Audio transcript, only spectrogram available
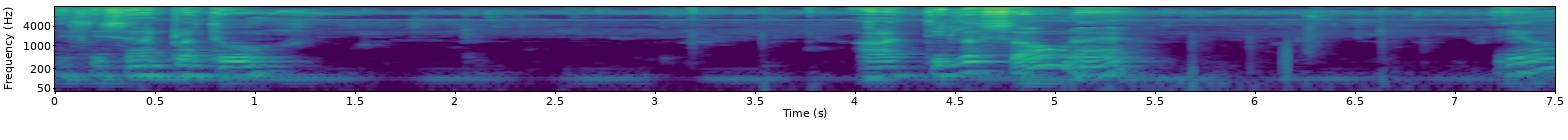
Jestli se nepletu. Ale tyhle jsou, ne? Jo,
